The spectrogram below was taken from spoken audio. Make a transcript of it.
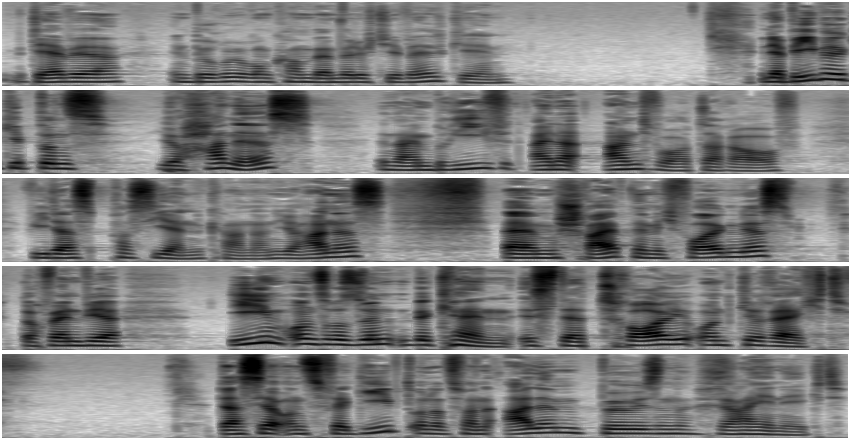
mit der wir in Berührung kommen, wenn wir durch die Welt gehen? In der Bibel gibt uns Johannes in einem Brief eine Antwort darauf, wie das passieren kann. Und Johannes ähm, schreibt nämlich folgendes: Doch wenn wir ihm unsere Sünden bekennen, ist er treu und gerecht, dass er uns vergibt und uns von allem Bösen reinigt.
